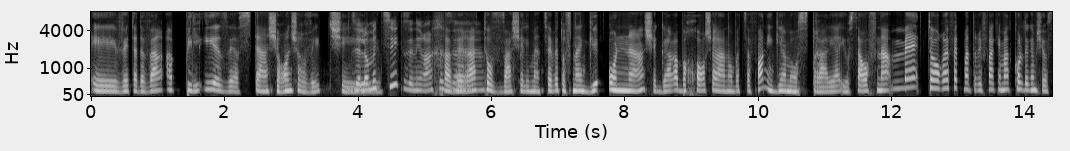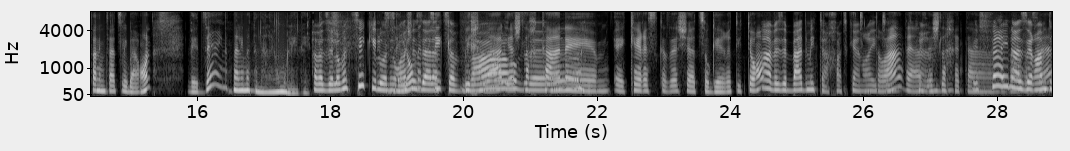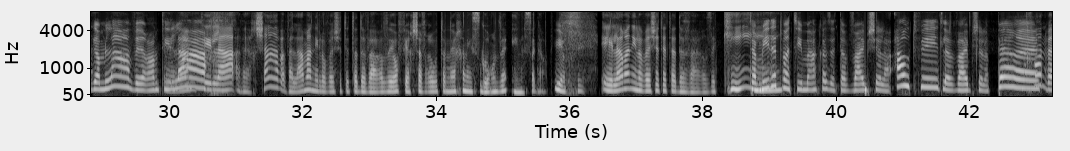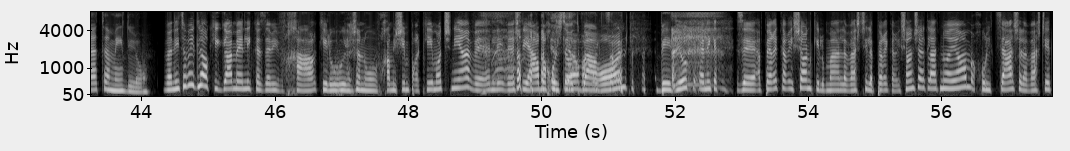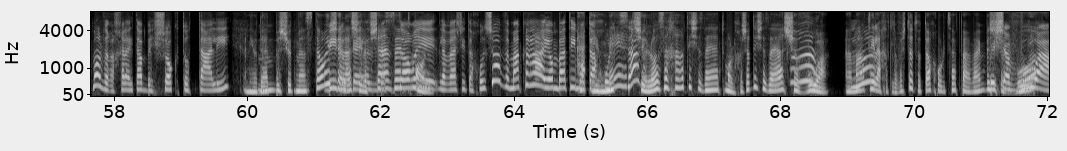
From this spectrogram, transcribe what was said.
אה, ואת הדבר הפלאי הזה עשתה שרון שרביט, שהיא... זה לא מציק, זה נראה כזה... חברה טובה שלי, מעצבת אופנה גאונה, שגרה בחור שלנו בצפון, היא הגיעה מאוסטרליה, היא עושה אופנה מטורפת, מטריפה, כמעט כל דגם שהיא עושה נמצא אצלי בארון, ואת זה היא נתנה לי מתנה ליום הולדת. אבל זה לא מציק, כאילו, אני זה רואה לא שזה על מציק הצוואר. בכלל, יש לך כאן אה, אה, קרס כזה שאת סוגרת איתו. אה, וזה בד מתחת, כן, ראיתי. את רואה? ואז כן. יש לך את ה... יפה, הנה, אז הרמת גם לה, והרמתי לך. הרמתי לה, ועכשיו, אבל למה אני לובשת את הדבר הזה? יופי, עכשיו ראו אותנו איך אני אסגור את זה, הנה סגרתי. יופי. אה, למה אני לובשת את הדבר הזה? כי... תמיד את מתאימה כזה את ה vibe של ה outfit, ל vibe של הפרק. נכון, ואת תמיד לא. ואני תמיד לא, כי גם אין לי כזה מבחר, כאילו יש לנו 50 פרקים עוד שנייה, ואין לי, ויש לי ארבע חולצות בארון. בדיוק, כ- זה הפרק הראשון, כאילו מה לבשתי לפרק הראשון שהקלטנו היום, חולצה שלבשתי אתמול, ורחל הייתה בשוק טוטאלי. אני יודעת פשוט מהסטורי שלה שהיא אז לבשה את זה אתמול. בסטורי לבשתי את החולצות, ומה קרה? היום באתי עם אותה האמת חולצה. שלא זכרתי שזה היה אתמול, חשבתי שזה היה השבוע. אמרתי לך, את לובשת את אותה חולצה פעמיים בשבוע? בשבוע.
